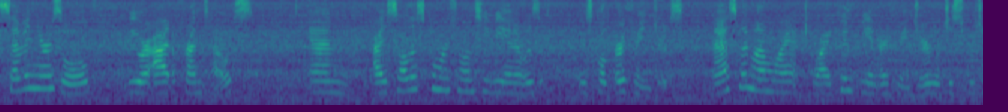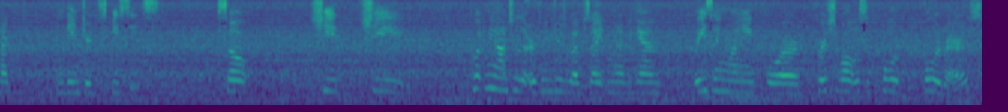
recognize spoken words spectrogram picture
seven years old. We were at a friend's house, and I saw this commercial on TV, and it was it was called Earth Rangers. I asked my mom why why I couldn't be an Earth Ranger, which is to protect endangered species. So she she put me onto the Earth Rangers website, and I began raising money for. First of all, it was the polar, polar bears,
